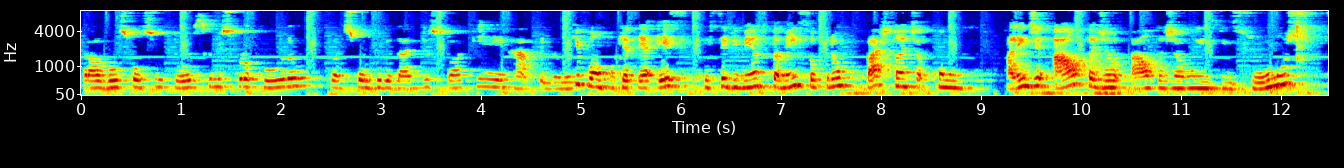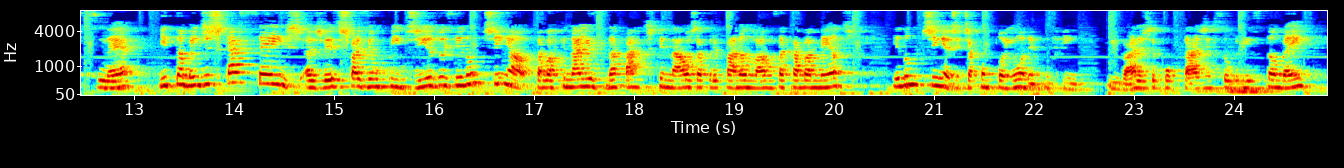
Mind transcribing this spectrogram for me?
para alguns construtores que nos procuram com a disponibilidade de estoque rápida. Né? Que bom, porque até esse, o segmento também sofreu bastante com, além de alta de, alta de alguns insumos, Sim. né? E também de escassez. Às vezes faziam pedidos e não tinha, estava finalizando na parte final, já preparando lá os acabamentos e não tinha. A gente acompanhou, né? Enfim, e várias reportagens sobre isso também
